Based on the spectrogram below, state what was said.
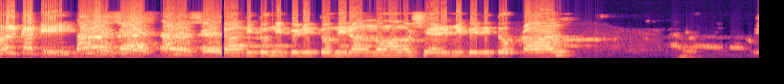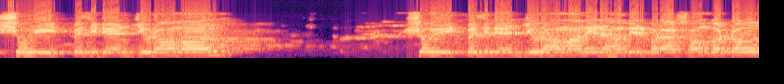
মার্কা কি? নিপীড়িত নিরান্ন মানুষের নিবেদিত প্রাণ। শহীদ প্রেসিডেন্ট জিউর রহমান। শহীদ প্রেসিডেন্ট জিউর রহমানের হাতের গড়া সংগঠন।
